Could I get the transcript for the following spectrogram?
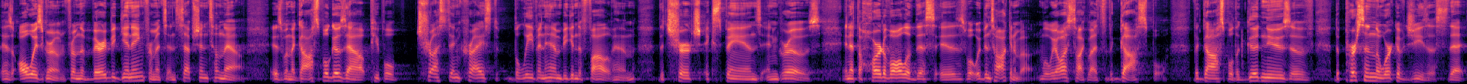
has always grown from the very beginning, from its inception till now, is when the gospel goes out, people trust in Christ, believe in Him, begin to follow Him, the church expands and grows. And at the heart of all of this is what we've been talking about, what we always talk about it's the gospel. The gospel, the good news of the person the work of Jesus, that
